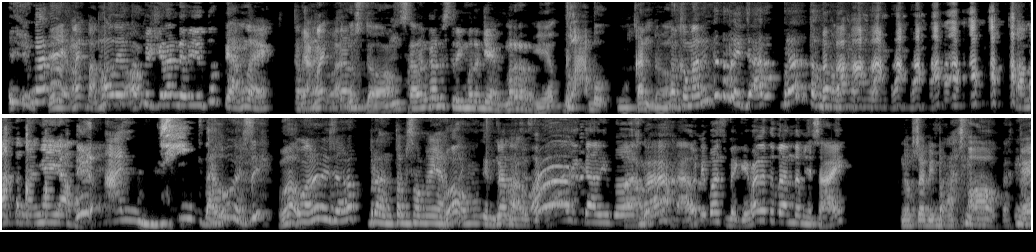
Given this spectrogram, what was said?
Enggak Ya, yang like bagus Hal yang dong. kepikiran dari YouTube yang like. Yang lain kan- bagus dong. Sekarang kan streamer gamer. Iya, bah, bu, bukan dong. Nah kemarin kan Reza Arab berantem sama temannya yang Anjing, Tahu gak sih? Wow. Kemarin Reza Arab berantem sama yang Wow, mungkin Nggak tahu. sekali kali bos. Gua Tahu nih bos, bagaimana tuh berantemnya say? Nggak usah dibahas. Oh, Oke,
